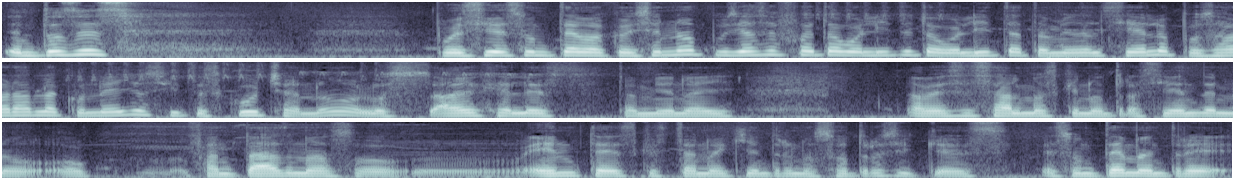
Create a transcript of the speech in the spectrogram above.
Entonces, pues si es un tema que dicen, no, pues ya se fue tu abuelito y tu abuelita también al cielo, pues ahora habla con ellos y te escuchan, ¿no? Los ángeles, también hay a veces almas que no trascienden o, fantasmas o, entes que están aquí entre nosotros y que es, es un tema. Entre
